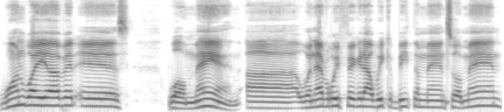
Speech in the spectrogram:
One way of it is, well, man, uh, whenever we figured out we could beat them man to a man,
